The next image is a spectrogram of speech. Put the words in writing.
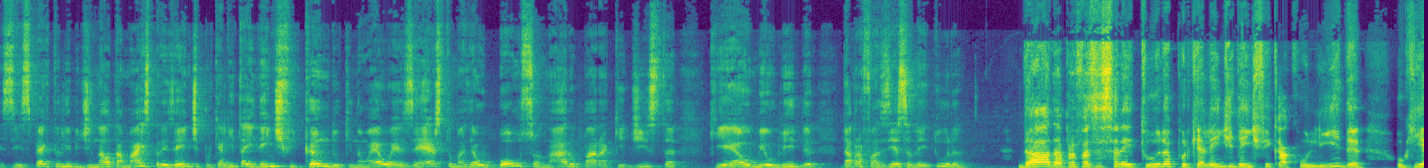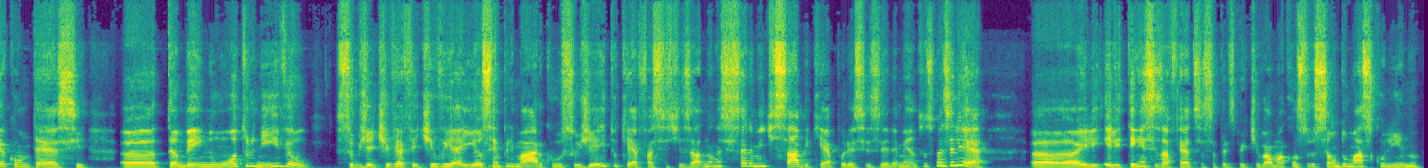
esse espectro libidinal está mais presente porque ali está identificando que não é o exército, mas é o Bolsonaro paraquedista que é o meu líder. Dá para fazer essa leitura? Dá, dá para fazer essa leitura, porque além de identificar com o líder, o que acontece uh, também num outro nível subjetivo e afetivo, e aí eu sempre marco, o sujeito que é fascistizado não necessariamente sabe que é por esses elementos, mas ele é. Uh, ele, ele tem esses afetos, essa perspectiva, é uma construção do masculino.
